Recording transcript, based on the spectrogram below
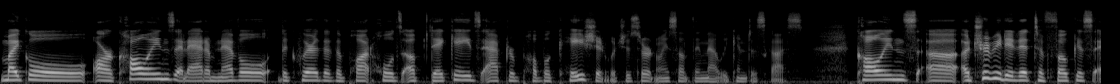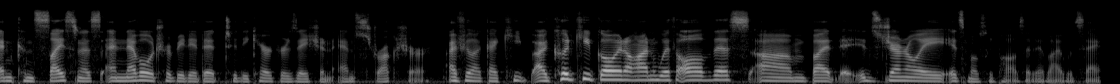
Michael R. Collings and Adam Nevill declare that the plot holds up decades after publication, which is certainly something that we can discuss. Collings uh, attributed it to focus and conciseness, and Nevill attributed it to the characterization and structure. I feel like I keep I could keep going on with all of this, um, but it's generally it's mostly positive, I would say.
